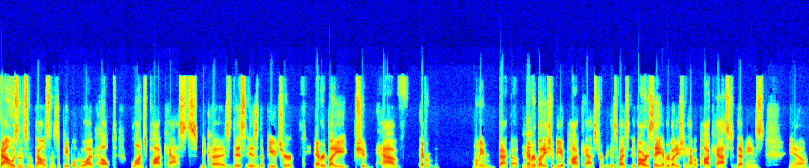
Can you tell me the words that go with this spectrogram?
thousands and thousands of people who I've helped launch podcasts because this is the future. Everybody should have every let me back up. Mm-hmm. Everybody should be a podcaster because if I if I were to say everybody should have a podcast, that means, you know,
